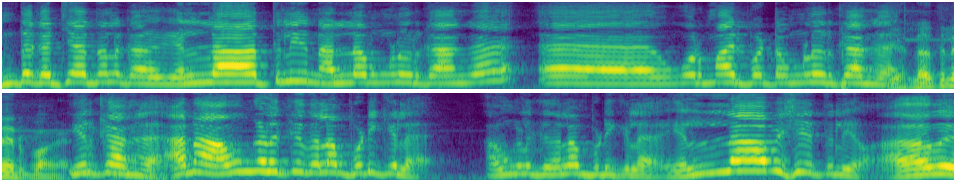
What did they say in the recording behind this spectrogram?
எந்த கட்சியாக இருந்தாலும் எல்லாத்துலேயும் நல்லவங்களும் இருக்காங்க ஒரு மாதிரிப்பட்டவங்களும் இருக்காங்க. எல்லாத்துலயும் இருப்பாங்க. இருக்காங்க. ஆனால் அவங்களுக்கு இதெல்லாம் பிடிக்கல. அவங்களுக்கு இதெல்லாம் பிடிக்கல. எல்லா விஷயத்துலையும் அதாவது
